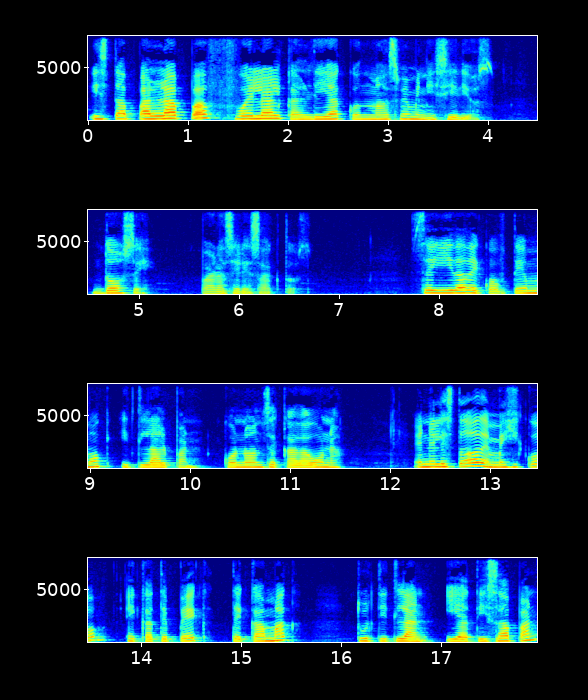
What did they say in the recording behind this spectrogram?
Iztapalapa fue la alcaldía con más feminicidios, 12 para ser exactos, seguida de Cuauhtémoc y Tlalpan, con 11 cada una. En el Estado de México, Ecatepec, Tecámac, Tultitlán y Atizapan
